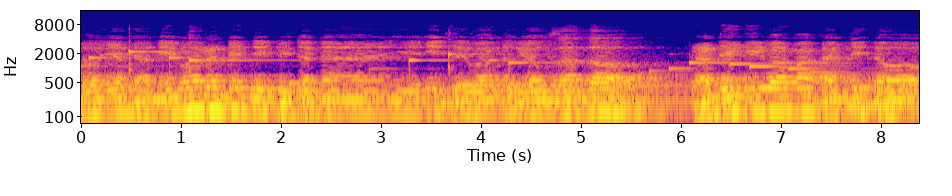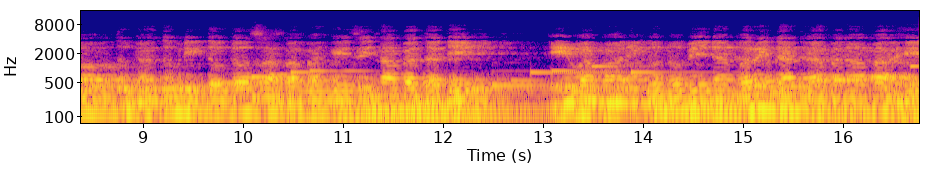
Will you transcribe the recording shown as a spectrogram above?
တောယတနိဝရတိတိပိတနံယိနိဇေဝနုယောဇံသော ရတိနိဝမတန္တိတောသူကံသူပရိတုတ်သောသဗ္ဗဗံကေစိနာပတ္တိဧဝမာရိကုဏုပိတံပရိဒံကပနာမဟိ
